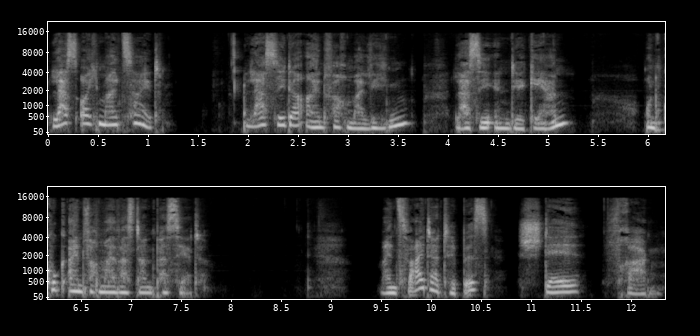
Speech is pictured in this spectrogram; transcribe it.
lass euch mal Zeit. Lass sie da einfach mal liegen, lass sie in dir gern und guck einfach mal, was dann passiert. Mein zweiter Tipp ist, stell Fragen.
